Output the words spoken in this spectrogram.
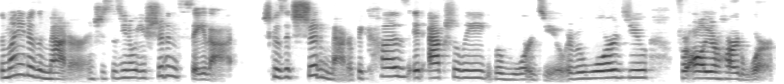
the money doesn't matter. And she says, you know what, you shouldn't say that. Goes, it should matter because it actually rewards you. It rewards you for all your hard work.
